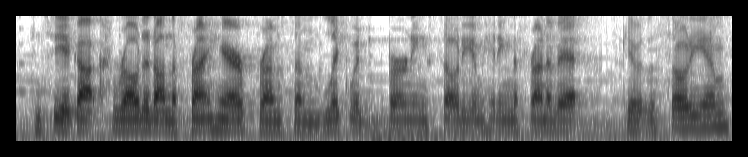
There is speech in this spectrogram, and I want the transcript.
You can see it got corroded on the front here from some liquid burning sodium hitting the front of it. Let's give it the sodium.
